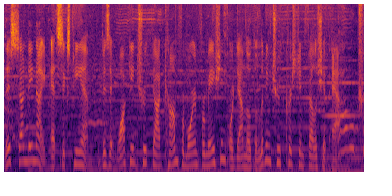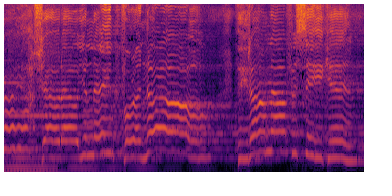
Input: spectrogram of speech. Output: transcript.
this Sunday night at 6 p.m. Visit walkintruth.com for more information or download the Living Truth Christian Fellowship app. I'll cry out, shout out your name, for I know that I'm not forsaken.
